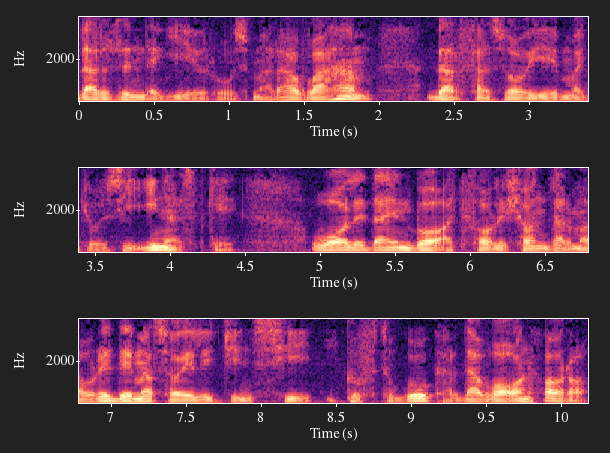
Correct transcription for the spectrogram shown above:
در زندگی روزمره و هم در فضای مجازی این است که والدین با اطفالشان در مورد مسائل جنسی گفتگو کرده و آنها را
